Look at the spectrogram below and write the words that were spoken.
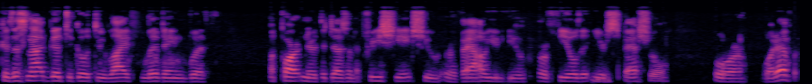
because it's not good to go through life living with a partner that doesn't appreciate you or value you or feel that you're special or whatever.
